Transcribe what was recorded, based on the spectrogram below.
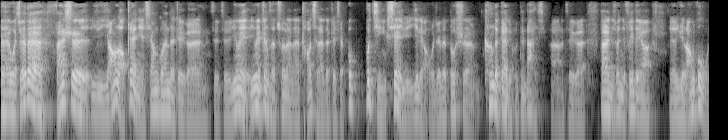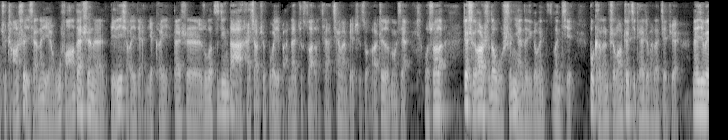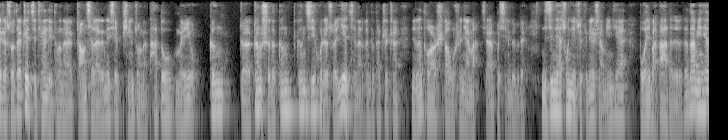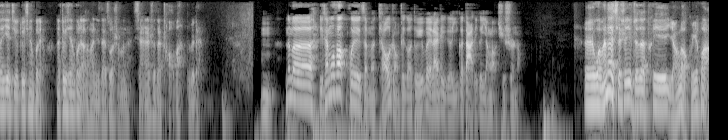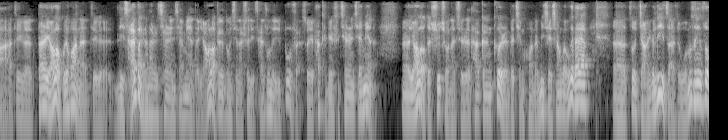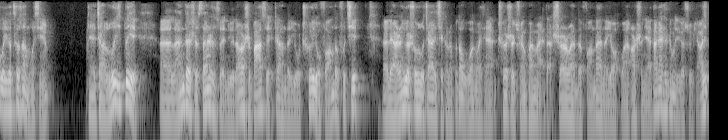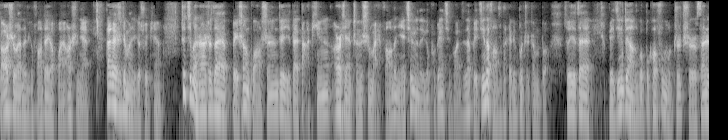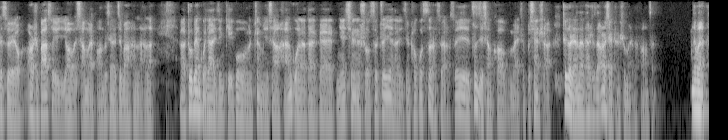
呃，我觉得凡是与养老概念相关的这个，这这因为因为政策出来呢，炒起来的这些不不仅限于医疗，我觉得都是坑的概率会更大一些啊。这个当然你说你非得要呃与狼共舞去尝试一下，那也无妨，但是呢比例小一点也可以。但是如果资金大还想去搏一把，那就算了，千千万别去做啊。这种东西我说了，这是个二十到五十年的一个问问题，不可能指望这几天就把它解决。那意味着说，在这几天里头呢，涨起来的那些品种呢，它都没有根这真实的根根基或者说业绩呢，能给它支撑，你能投二十到五十年吗？显然不行，对不对？你今天冲进去肯定是想明天搏一把大的，对不对？但明天的业绩又兑现不了，那兑现不了的话，你在做什么呢？显然是在炒嘛，对不对？嗯，那么理财魔方会怎么调整这个对于未来这个一个大的一个养老趋势呢？呃，我们呢其实一直在推养老规划啊，这个但是养老规划呢，这个理财本身它是千人千面的，养老这个东西呢是理财中的一部分，所以它肯定是千人千面的。呃，养老的需求呢，其实它跟个人的情况呢密切相关。我给大家呃做讲一个例子啊，就我们曾经做过一个测算模型，呃，假如一对呃，男的是三十岁，女的二十八岁，这样的有车有房的夫妻，呃，俩人月收入加一起可能不到五万块钱，车是全款买的，十二万的房贷呢要还二十年，大概是这么一个水平，而一百二十万的这个房贷要还二十年，大概是这么一个水平。这基本上是在北上广深这一带打拼二线城市买房的年轻人的一个普遍情况。就在北京的房子，它肯定不止这么多，所以在北京这样如果不靠父母支持，三十岁、二十八岁要想买房子，现在基本上很难了。啊，周边国家已经给过我们证明，像韩国呢，大概年轻人首次置业呢已经超过四十岁了，所以自己想靠买是不现实啊。这个人呢，他是在二线城市买的房子，那么。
